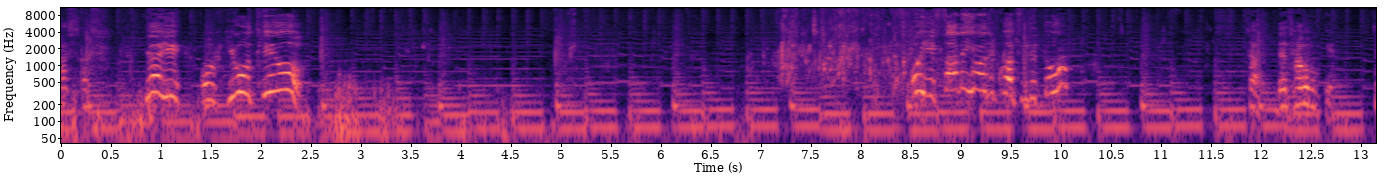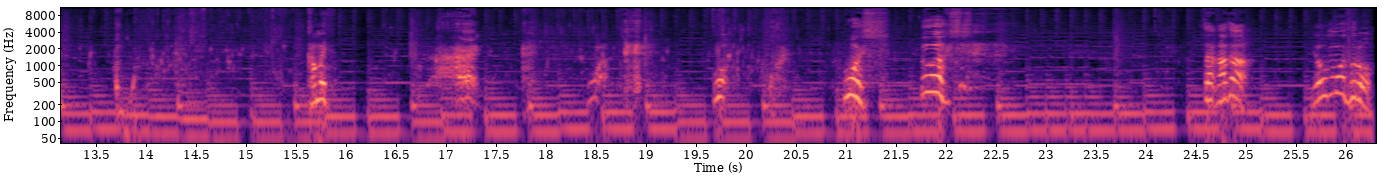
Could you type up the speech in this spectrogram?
다시 다시 야이 어 이거 어떻게 해요 어 이게 싸대기 맞을 것 같은데 또? 자 내가 잡아볼게. 가만히 있어. 아, 우와. 우와. 우와 씨. 우와 씨. 자 가자. 연못으로.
